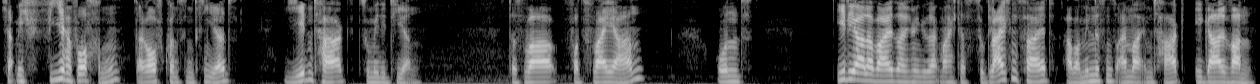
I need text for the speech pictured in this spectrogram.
Ich habe mich vier Wochen darauf konzentriert, jeden Tag zu meditieren. Das war vor zwei Jahren und idealerweise habe ich mir gesagt, mache ich das zur gleichen Zeit, aber mindestens einmal im Tag, egal wann.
